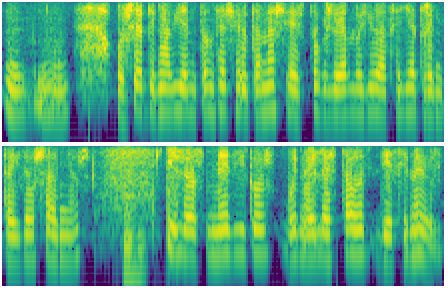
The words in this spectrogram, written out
mm, mm, o sea que no había entonces eutanasia, esto que le hablo yo hace ya 32 años, y los médicos, bueno, él ha estado 19,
